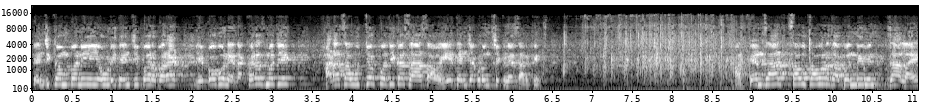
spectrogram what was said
त्यांची कंपनी एवढी त्यांची भरभराट हे बघून आहे ना खरंच म्हणजे एक हाडाचा उद्योगपती कसा असावा हे त्यांच्याकडून शिकण्यासारखे त्यांचा आज चौथा वर्धापन दिन झालाय.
